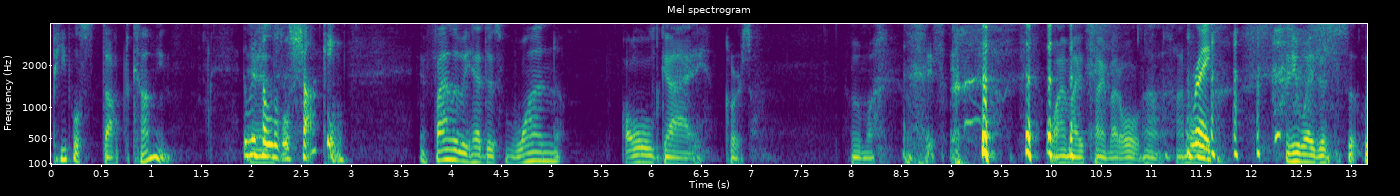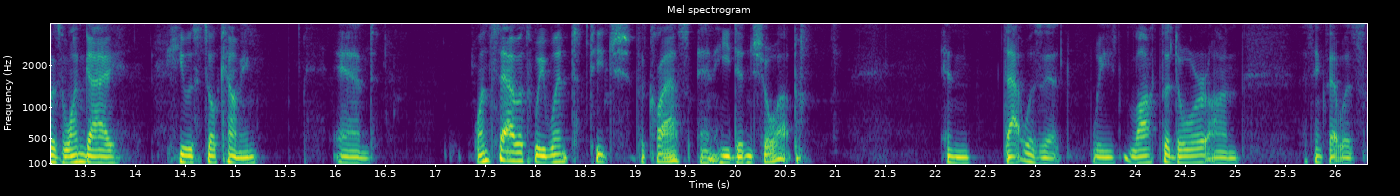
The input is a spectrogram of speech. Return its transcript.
people stopped coming. It was a little shocking. And finally, we had this one old guy, of course. Who am I? Why am I talking about old? Huh? I'm old. Right. Anyway, this was one guy. He was still coming, and one Sabbath we went to teach the class, and he didn't show up. And that was it. We locked the door on. I think that was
